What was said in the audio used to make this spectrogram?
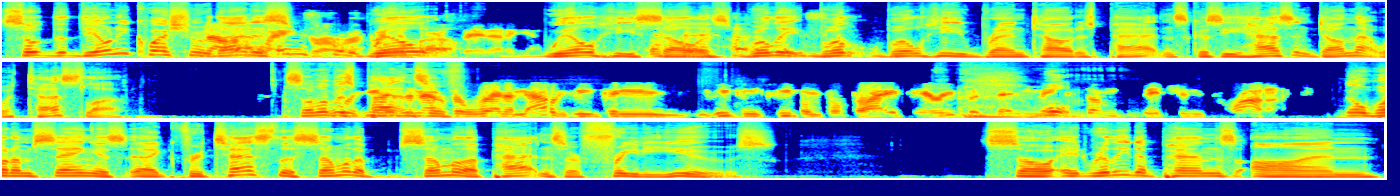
So the, the only question with that is, will I'll that will he sell his will he will will he rent out his patents because he hasn't done that with Tesla. Some of Well, his he doesn't patents are have to rent them out. He can he can keep them proprietary, but then make Well- some bitchin' product. no. What I'm saying is like for Tesla, some of the some of the patents are free to use. So it really depends on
